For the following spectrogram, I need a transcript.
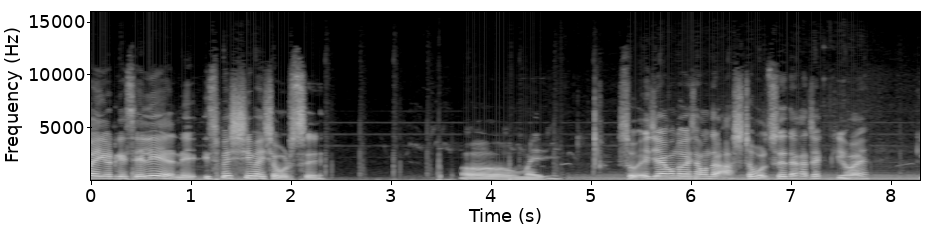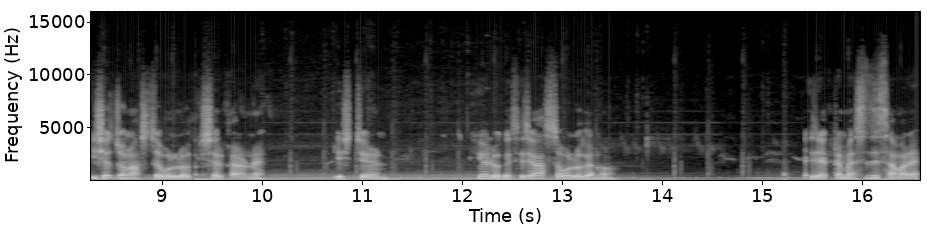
মাই গড গেছে এলিয়েন স্পেসশিপ এসে পড়ছে। ও মাই সো এই যে কিন্তু গেছে আমাদের আসতে বলছে, দেখা যাক কি হয়। কিসের জন্য আসতে বলল? কিসের কারণে? স্টুডেন্ট। কী হলো গেছে এই যে আসতে বলল কেন? এই যে একটা মেসেজ দিচ্ছে আমারে।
